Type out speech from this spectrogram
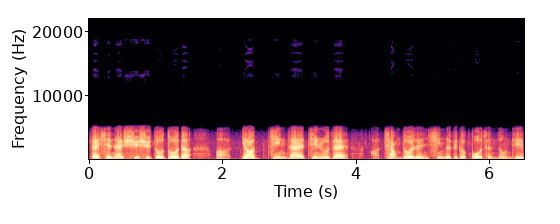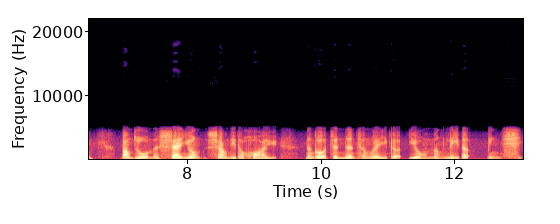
在现在许许多多的啊要进在进入在啊抢夺人心的这个过程中间。帮助我们善用上帝的话语，能够真正成为一个有能力的兵器。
